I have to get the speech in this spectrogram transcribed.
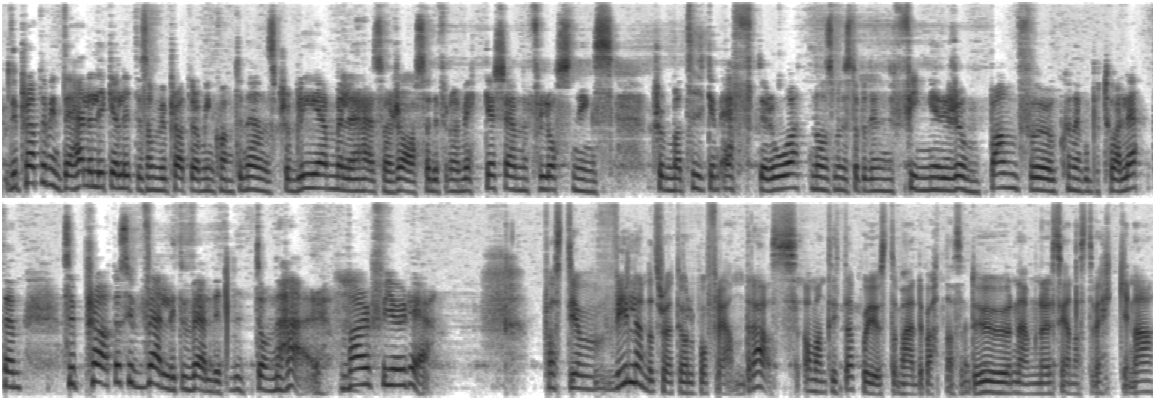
det pratar vi inte heller lika lite som vi pratar om inkontinensproblem eller det här som rasade för några veckor sedan, förlossningsproblematiken efteråt, någon som hade stoppat in finger i rumpan för att kunna gå på toaletten. Så det pratas ju väldigt, väldigt lite om det här. Varför gör det? Fast jag vill ändå tro att det håller på att förändras. Om man tittar på just de här debatterna som du nämner de senaste veckorna.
